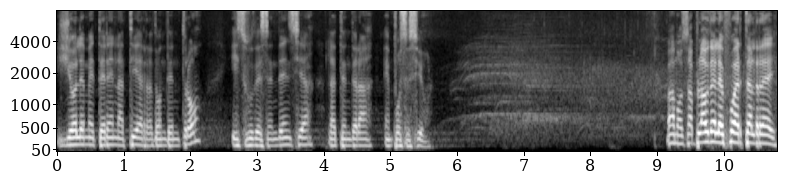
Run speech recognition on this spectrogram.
yo le meteré en la tierra donde entró y su descendencia la tendrá en posesión. Vamos, apláudele fuerte al rey.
